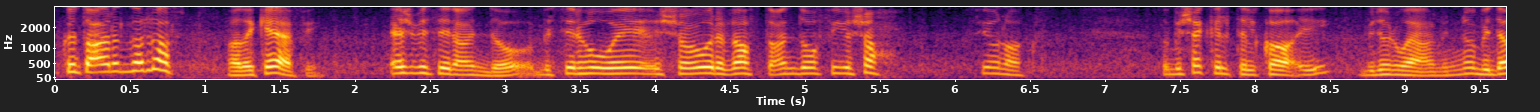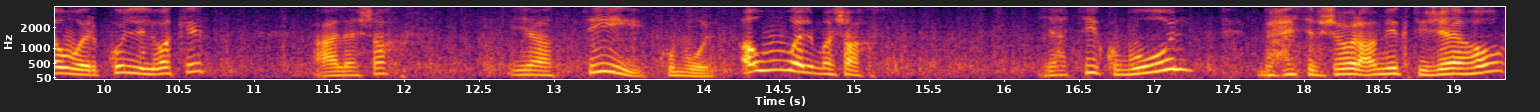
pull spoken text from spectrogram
ممكن تعرض للرفض. هذا كافي. إيش بيصير عنده؟ بيصير هو شعور الرفض عنده فيه شح فيه نقص. فبشكل تلقائي بدون وعي منه بدور كل الوقت على شخص يعطيه قبول. أول ما شخص يعطيه قبول بحس بشعور عميق تجاهه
